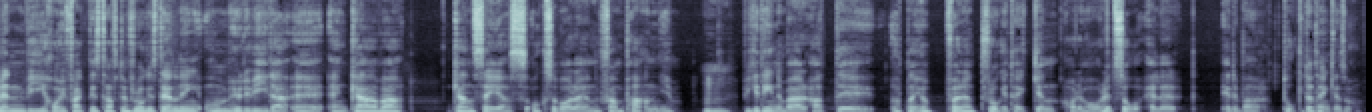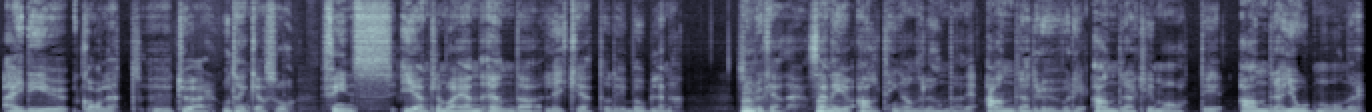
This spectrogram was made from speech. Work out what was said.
Men vi har ju faktiskt haft en frågeställning om huruvida eh, en cava kan sägas också vara en champagne. Mm. Vilket innebär att det öppnar ju upp för ett frågetecken. Har det varit så eller är det bara tokigt att tänka så? Nej, det är ju galet eh, tyvärr att tänka så. finns egentligen bara en enda likhet och det är bubblorna. Så brukar jag säga. Sen är ju allting annorlunda. Det är andra druvor, det är andra klimat, det är andra jordmåner,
